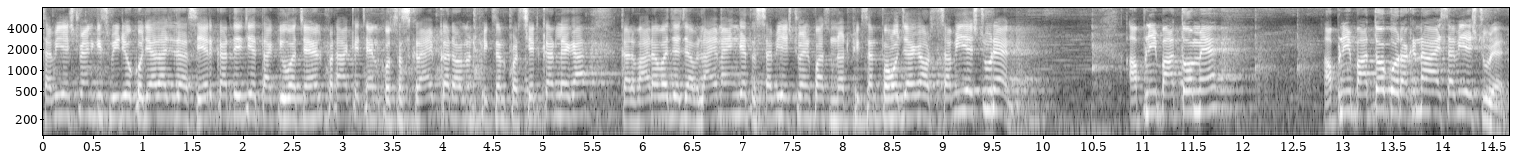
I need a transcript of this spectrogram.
सभी स्टूडेंट इस वीडियो को ज़्यादा से ज़्यादा शेयर कर दीजिए ताकि वह चैनल पर आके चैनल को सब्सक्राइब कर और नोटिफिकेशन पर सेट कर लेगा। कल बारह बजे जब लाइव आएँगे तो सभी स्टूडेंट पास नोटिफिकेशन पहुँच जाएगा और सभी स्टूडेंट अपनी बातों में, अपनी बातों को रखना है सभी स्टूडेंट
